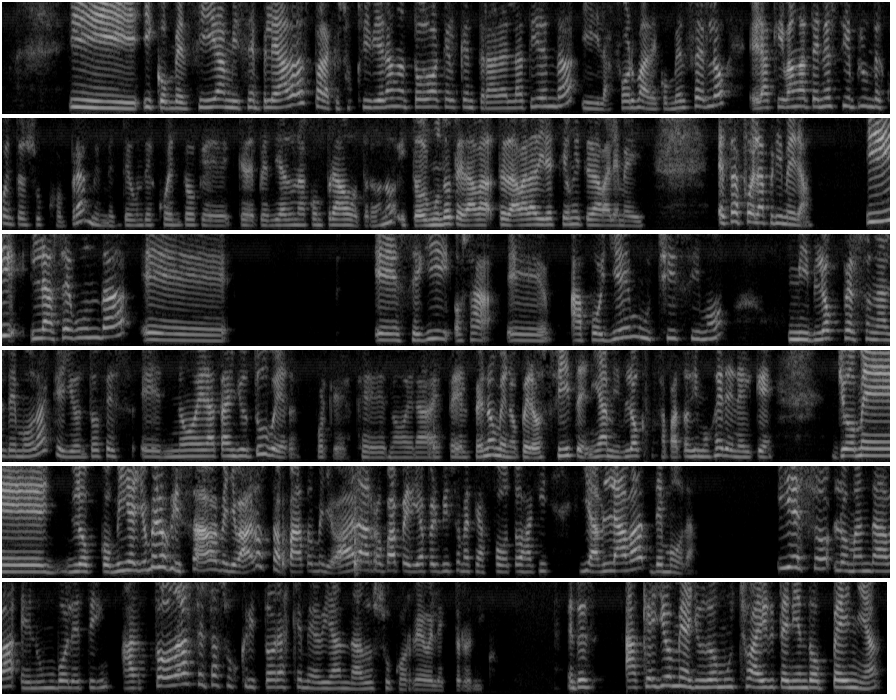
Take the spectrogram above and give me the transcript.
y, convencí a mis empleadas para que suscribieran a todo aquel que entrara en la tienda y la forma de convencerlo era que iban a tener siempre un descuento en sus compras. Me inventé un descuento que, dependía de una compra a otra, ¿no? Y todo el mundo te daba, te daba la dirección y te daba el email. Esa fue la primera. Y la segunda, eh, eh, seguí, o sea, eh, apoyé muchísimo mi blog personal de moda, que yo entonces eh, no era tan youtuber, porque es que no era este el fenómeno, pero sí tenía mi blog Zapatos y Mujer en el que yo me lo comía, yo me lo guisaba, me llevaba los zapatos, me llevaba la ropa, pedía permiso, me hacía fotos aquí y hablaba de moda. Y eso lo mandaba en un boletín a todas esas suscriptoras que me habían dado su correo electrónico. Entonces, aquello me ayudó mucho a ir teniendo peña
